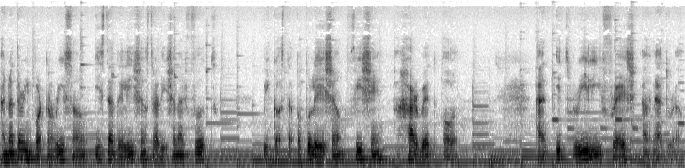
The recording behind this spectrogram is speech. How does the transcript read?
Another important reason is the delicious traditional food because the population fishing and harvest oil and it's really fresh and natural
